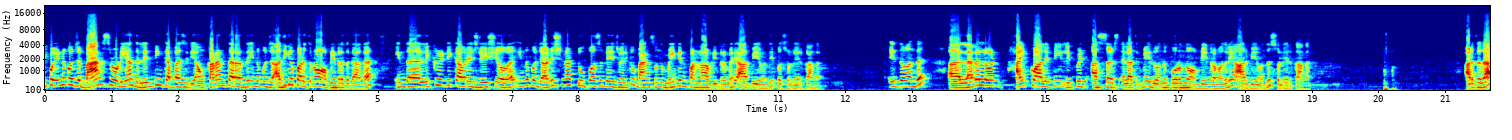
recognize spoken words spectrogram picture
இப்போ இன்னும் கொஞ்சம் பேங்க்ஸ்னுடைய அந்த லெண்டிங் கெப்பாசிட்டி அவங்க கடன் தரது இன்னும் கொஞ்சம் அதிகப்படுத்தணும் அப்படின்றதுக்காக இந்த லிக்விடிட்டி கவரேஜ் ரேஷியோவை இன்னும் கொஞ்சம் அடிஷனலாக டூ பர்சன்டேஜ் வரைக்கும் பேங்க்ஸ் வந்து மெயின்டைன் பண்ணலாம் அப்படின்ற மாதிரி ஆர்பிஐ வந்து இப்போ சொல்லியிருக்காங்க. இது வந்து level one high quality liquid assets எல்லாத்துக்குமே இது வந்து பொருந்தும் அப்படின்ற மாதிரி ஆர்பிஐ வந்து சொல்லியிருக்காங்க. அடுத்ததா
